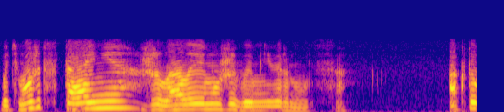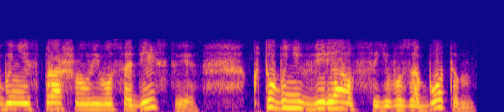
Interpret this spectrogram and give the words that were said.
быть может, втайне желала ему живым не вернуться. А кто бы ни спрашивал его содействия, кто бы ни вверялся его заботам,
